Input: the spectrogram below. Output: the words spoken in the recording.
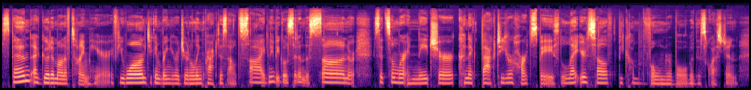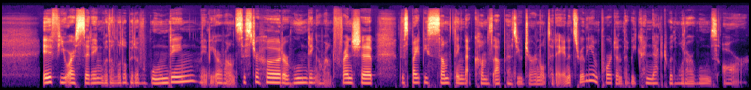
Spend a good amount of time here. If you want, you can bring your journaling practice outside, maybe go sit in the sun or sit somewhere in nature, connect back to your heart space, let yourself become vulnerable with this question. If you are sitting with a little bit of wounding, maybe around sisterhood or wounding around friendship, this might be something that comes up as you journal today. And it's really important that we connect with what our wounds are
